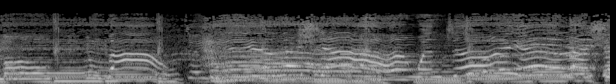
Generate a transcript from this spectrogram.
梦，拥抱着夜来香，吻着夜来香，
